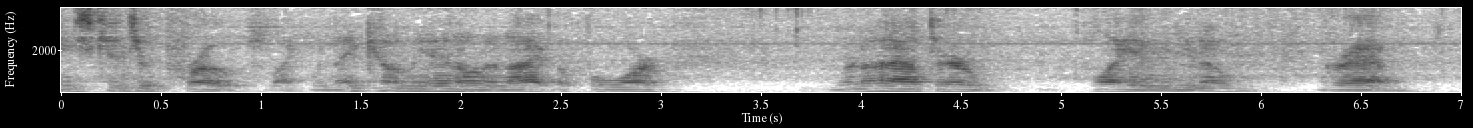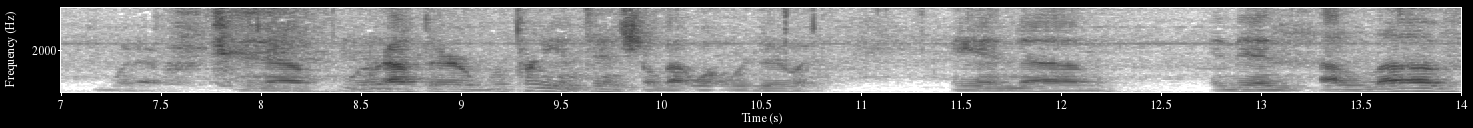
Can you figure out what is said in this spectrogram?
these kids are pros. Like when they come in on a night before, we're not out there playing, you know, grab whatever. You know, we're out there. We're pretty intentional about what we're doing, and um, and then I love.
